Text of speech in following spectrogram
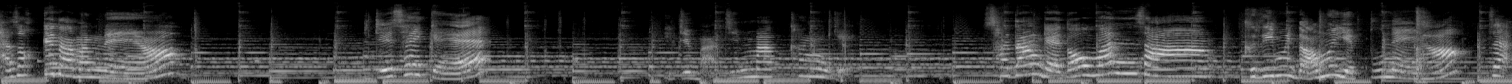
다섯 개 남았네요. 이제 세 개. 이제 마지막 한 개. 4단계도 완성! 그림이 너무 예쁘네요. 자,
